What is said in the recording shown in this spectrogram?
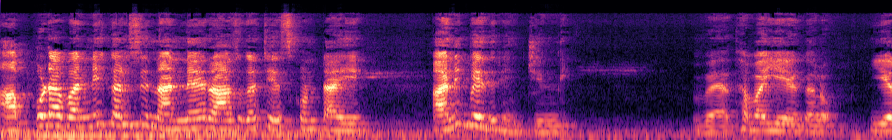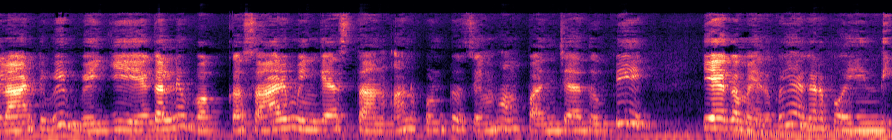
అప్పుడు అవన్నీ కలిసి నన్నే రాజుగా చేసుకుంటాయి అని బెదిరించింది. వెధవ ఈగలు ఇలాంటివి వెయ్యి ఈగల్ని ఒక్కసారి మింగేస్తాను అనుకుంటూ సింహం పంజా దుబ్బి ఈగ మీదకు ఎగరపోయింది.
